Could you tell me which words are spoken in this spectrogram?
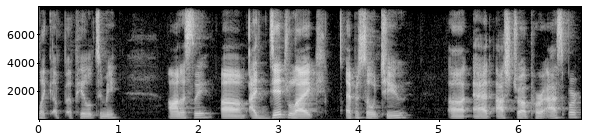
like a- appealed to me. Honestly, um, I did like episode two, uh, Ad Astra per Aspera.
